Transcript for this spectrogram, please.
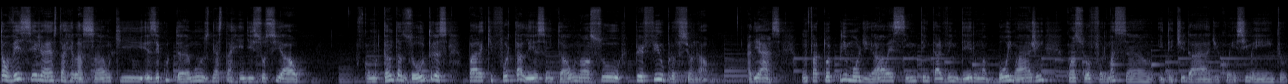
Talvez seja esta relação que executamos nesta rede social como tantas outras, para que fortaleça então o nosso perfil profissional. Aliás, um fator primordial é sim tentar vender uma boa imagem com a sua formação, identidade, conhecimento,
